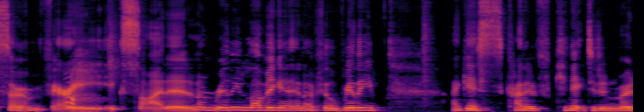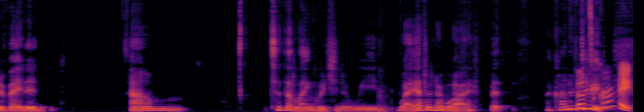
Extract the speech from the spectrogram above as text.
So I'm very excited and I'm really loving it. And I feel really, I guess, kind of connected and motivated um, to the language in a weird way. I don't know why, but I kind of That's do. great.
